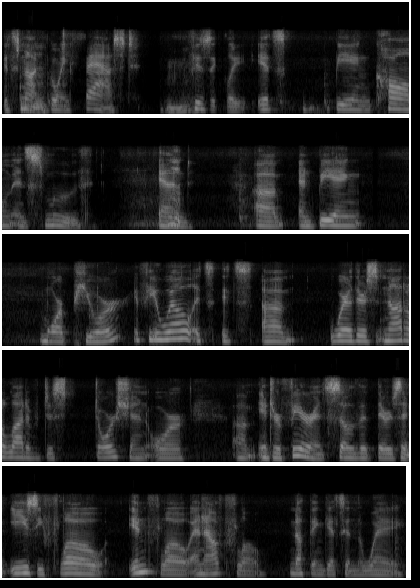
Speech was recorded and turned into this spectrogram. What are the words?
It's not going fast Mhm. physically. It's being calm and smooth, and um, and being more pure, if you will. It's it's um, where there's not a lot of distortion or um, interference, so that there's an easy flow, inflow and outflow. Nothing gets in the way,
